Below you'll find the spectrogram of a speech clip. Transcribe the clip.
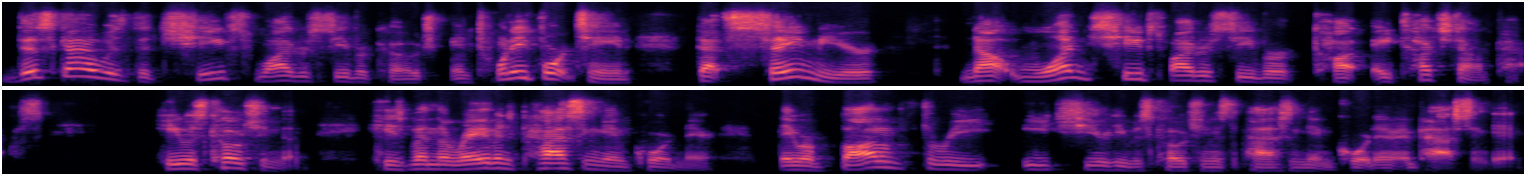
This guy was the Chiefs wide receiver coach in 2014. That same year, not one Chiefs wide receiver caught a touchdown pass. He was coaching them. He's been the Ravens passing game coordinator. They were bottom three each year he was coaching as the passing game coordinator and passing game.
